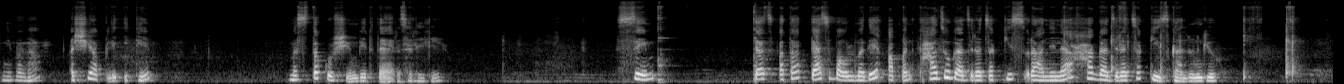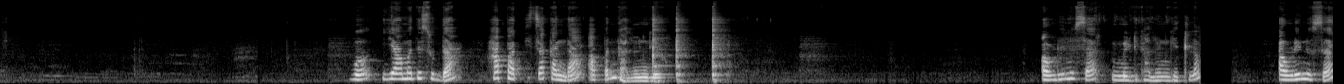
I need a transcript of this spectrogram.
आणि बघा अशी आपली इथे मस्त कोशिंबीर तयार झालेली आहे. सेम त्याच आता त्याच बाउलमध्ये आपण हा जो गाजराचा किस राहिलेला हा गाजराचा किस घालून घेऊ. व यामध्ये सुद्धा हा पातीचा कांदा आपण घालून घेऊ. आवडीनुसार मीठ घालून घेतलं. आवडीनुसार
